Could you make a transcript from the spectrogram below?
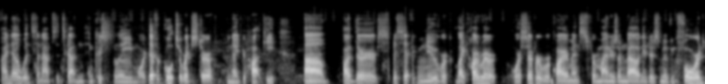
I know with Synapse, it's gotten increasingly more difficult to register, you know, your hotkey. Um, are there specific new like hardware or server requirements for miners and validators moving forward,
